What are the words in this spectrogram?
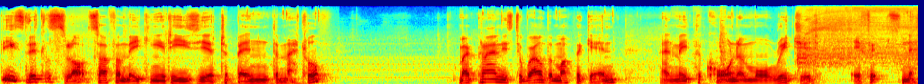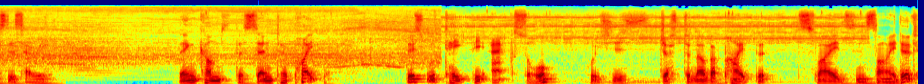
These little slots are for making it easier to bend the metal. My plan is to weld them up again and make the corner more rigid if it's necessary. Then comes the center pipe. This will take the axle, which is just another pipe that slides inside it.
